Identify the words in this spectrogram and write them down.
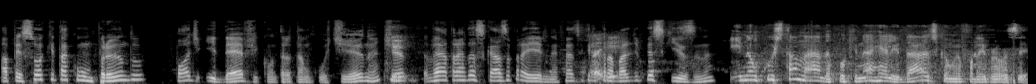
a pessoa que está comprando pode e deve contratar um courtier, né? Que vai atrás das casas para ele, né? Faz aquele trabalho de pesquisa, né? E não custa nada, porque na realidade, como eu falei para você,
